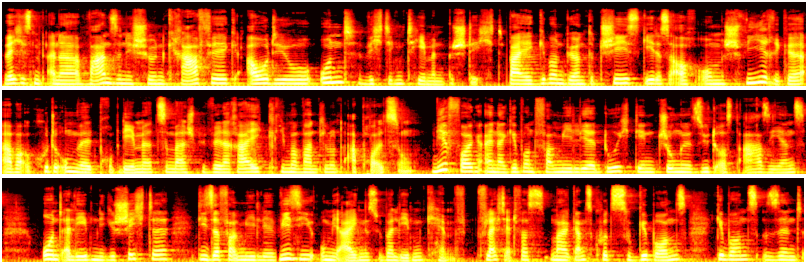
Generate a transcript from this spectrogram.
welches mit einer wahnsinnig schönen Grafik, Audio und wichtigen Themen besticht. Bei Gibbon Beyond the Trees geht es auch um schwierige, aber akute Umweltprobleme, zum Beispiel Wilderei, Klimawandel und Abholzung. Wir folgen einer Gibbon-Familie durch den Dschungel Südostasiens und erleben die Geschichte dieser Familie, wie sie um ihr eigenes Überleben kämpft. Vielleicht etwas mal ganz kurz zu Gibbons. Gibbons sind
